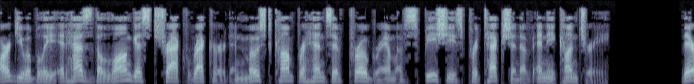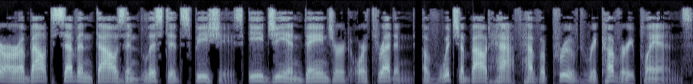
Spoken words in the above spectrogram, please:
arguably it has the longest track record and most comprehensive program of species protection of any country. There are about 7,000 listed species e.g. endangered or threatened, of which about half have approved recovery plans.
